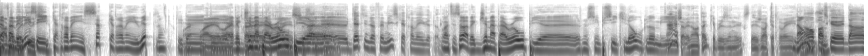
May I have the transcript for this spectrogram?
in the Family, c'est aussi. 87-88, là. T'es Ouais, dans- ouais, avec 80, Jim Aparo, puis... 90. euh, euh, euh, Death in the Family, c'est 88. Là. Ouais, c'est ça, avec Jim Aparo, puis euh, je me souviens plus c'est qui l'autre, là, mais... Ah, j'avais dans la tête que President Lex c'était genre 80. Non, parce que dans,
